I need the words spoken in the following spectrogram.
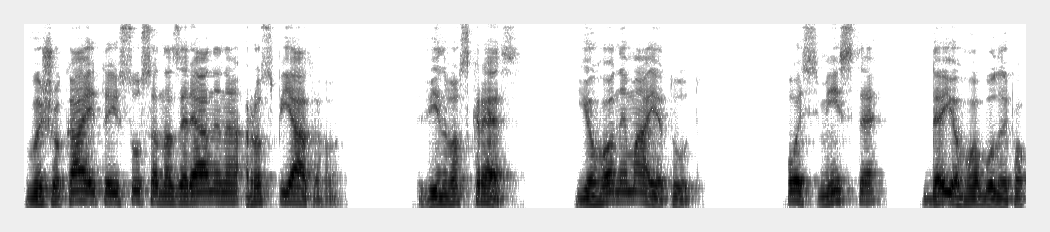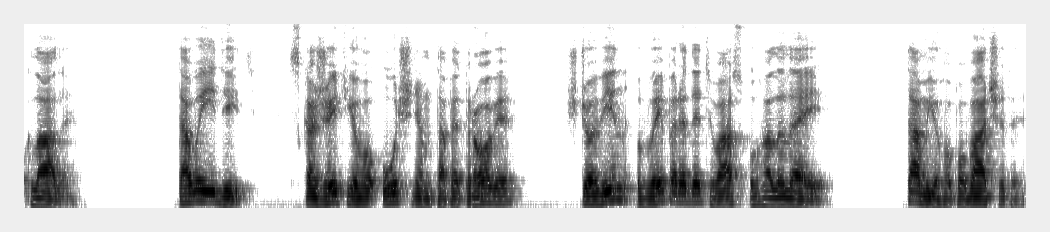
ви шукаєте Ісуса Назарянина розп'ятого. Він воскрес, Його немає тут. Ось місце, де його були поклали. Та ви йдіть, скажіть його учням та Петрові, що він випередить вас у Галилеї. Там його побачите,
